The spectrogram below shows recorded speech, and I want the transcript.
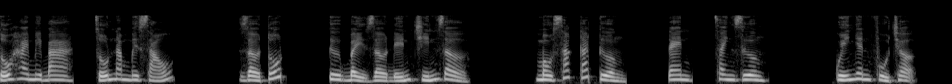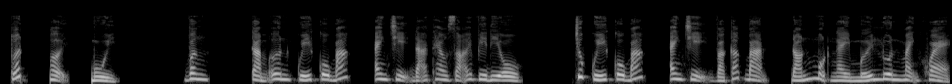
số 23, số 56. Giờ tốt, từ 7 giờ đến 9 giờ. Màu sắc cát tường, đen, xanh dương. Quý nhân phù trợ, tuất, hợi, mùi. Vâng, cảm ơn quý cô bác, anh chị đã theo dõi video. Chúc quý cô bác, anh chị và các bạn đón một ngày mới luôn mạnh khỏe,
